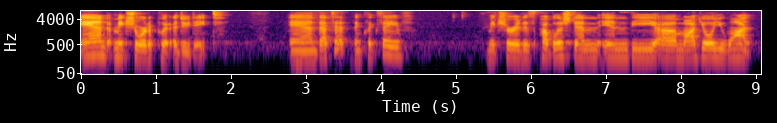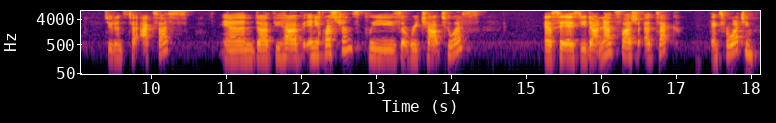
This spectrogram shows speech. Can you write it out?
And make sure to put a due date. And that's it, then click save. Make sure it is published and in the uh, module you want students to access. And uh, if you have any questions, please reach out to us, saisd.net slash edtech. Thanks for watching.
